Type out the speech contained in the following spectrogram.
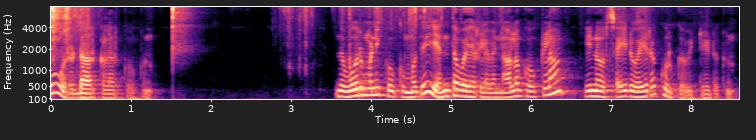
இப்போது ஒரு டார்க் கலர் கோக்கணும். இந்த ஒரு மணி கோக்கும்போது எந்த ஒயரில் வேணாலும் கோக்கலாம் இன்னொரு சைடு ஒயரை குறுக்க விட்டு எடுக்கணும்.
